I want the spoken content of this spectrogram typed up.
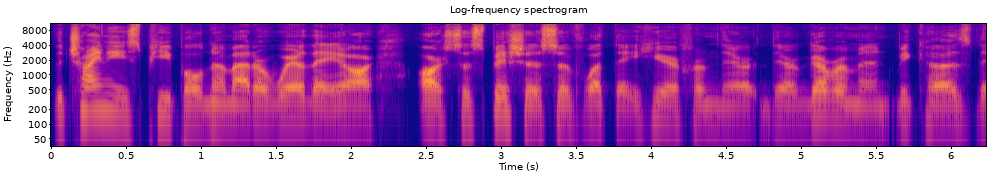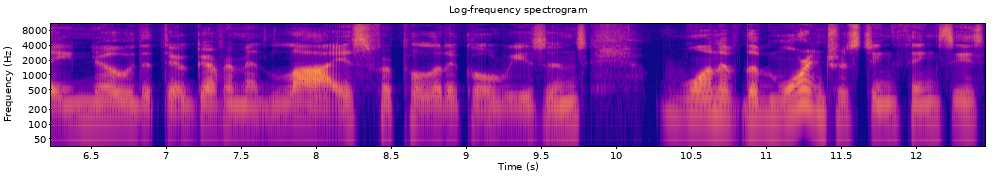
the Chinese people, no matter where they are, are suspicious of what they hear from their, their government because they know that their government lies for political reasons. One of the more interesting things is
